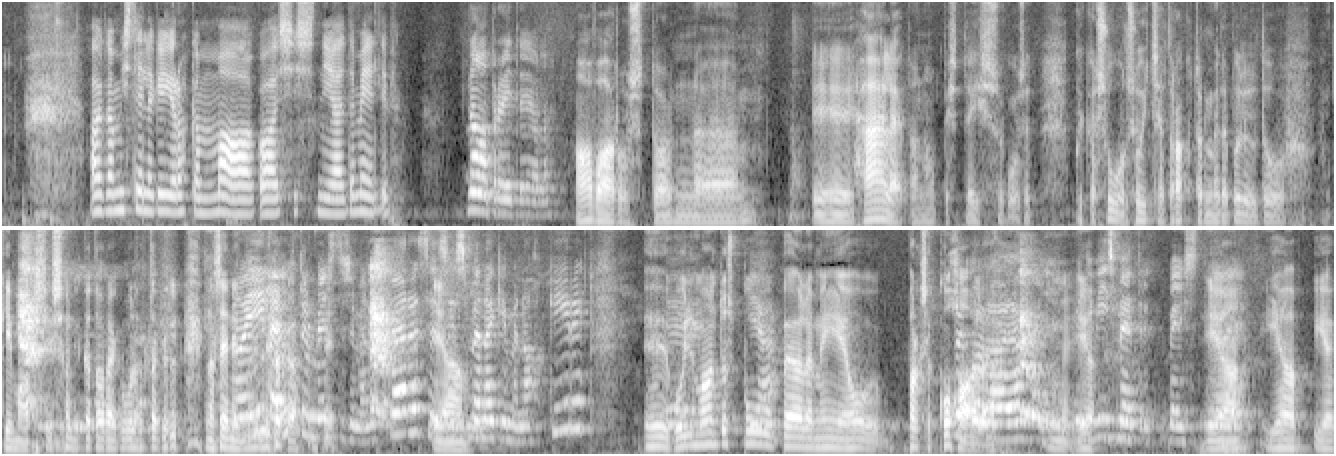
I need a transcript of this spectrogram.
aga mis teile kõige rohkem maakohas siis nii-öelda meeldib? naabreid ei ole. avarust on äh, hääled on hoopis teistsugused, kui ikka suur suitsev traktor mööda põldu kimab, siis on ikka tore kuulata küll. no see no eile väga... õhtul me istusime lõkke ääres ja, ja siis me nägime nahkhiiri. öökull maandus puu ja. peale meie praktiliselt kohale. ja viis meetrit meist. ja, ja, ja.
